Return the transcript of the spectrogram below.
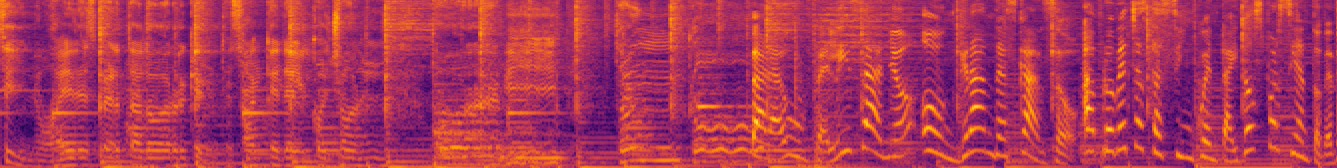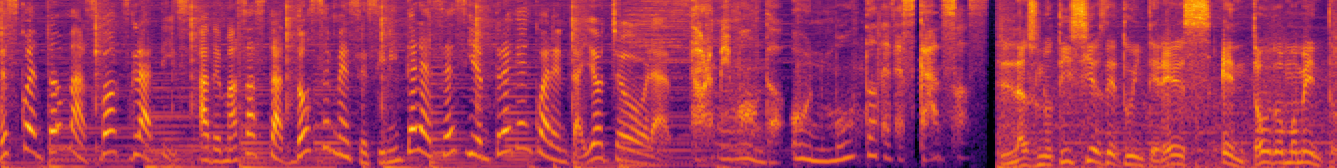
Si no hay despertador que te saque del colchón por mi año, un gran descanso. Aprovecha hasta 52% de descuento más box gratis. Además, hasta 12 meses sin intereses y entrega en 48 horas. Dormimundo, un mundo de descansos. Las noticias de tu interés en todo momento.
